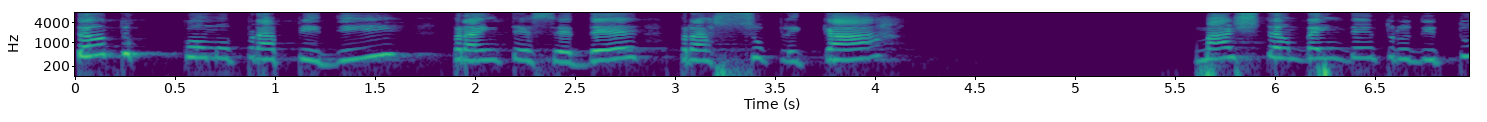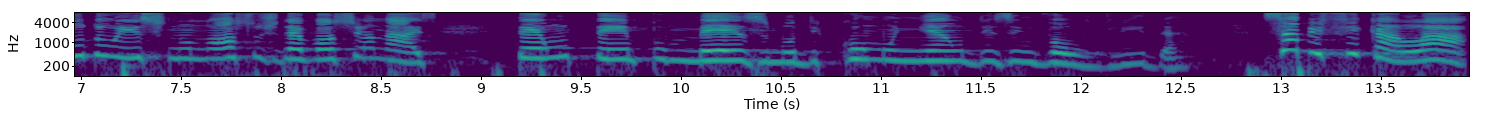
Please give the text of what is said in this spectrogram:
Tanto como para pedir, para interceder, para suplicar, mas também dentro de tudo isso, nos nossos devocionais, ter um tempo mesmo de comunhão desenvolvida. Sabe, ficar lá,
